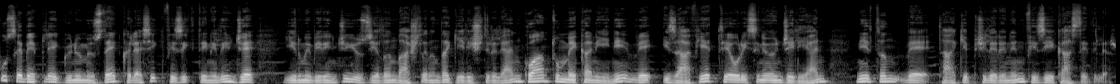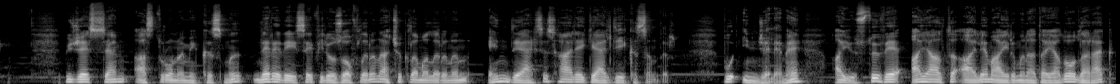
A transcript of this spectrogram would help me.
Bu sebeple günümüzde klasik fizik denilince 21. yüzyılın başlarında geliştirilen kuantum mekaniğini ve izafiyet teorisini önceleyen Newton ve takipçilerinin fiziği kastedilir. Mücessem astronomi kısmı neredeyse filozofların açıklamalarının en değersiz hale geldiği kısımdır. Bu inceleme ayüstü ve ayaltı alem ayrımına dayalı olarak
